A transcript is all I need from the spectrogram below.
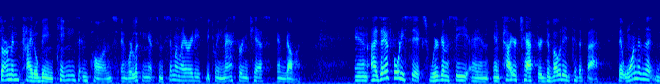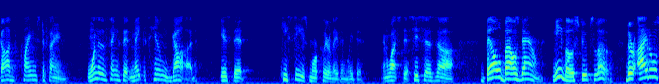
sermon title being Kings and Pawns, and we're looking at some similarities between mastering chess and God. In Isaiah 46, we're going to see an entire chapter devoted to the fact that one of the God's claims to fame, one of the things that makes him God, is that he sees more clearly than we do. And watch this. He says, uh, bows down, Nebo stoops low. Their idols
